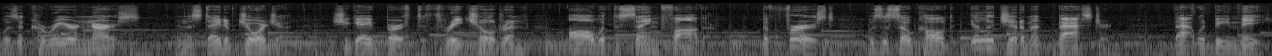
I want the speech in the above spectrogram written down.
was a career nurse in the state of Georgia. She gave birth to three children, all with the same father. The first was a so called illegitimate bastard. That would be me.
